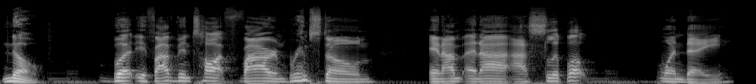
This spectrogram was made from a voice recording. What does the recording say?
No. But if I've been taught fire and brimstone, and I'm and I I slip up one day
